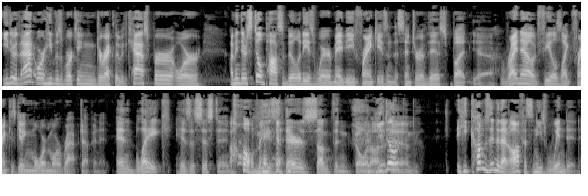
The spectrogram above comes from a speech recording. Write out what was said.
Either that, or he was working directly with Casper, or I mean, there's still possibilities where maybe Frank isn't the center of this, but Yeah, right now it feels like Frank is getting more and more wrapped up in it. and Blake, his assistant. Oh, man. there's something going on You with don't- him. he comes into that office and he's winded.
